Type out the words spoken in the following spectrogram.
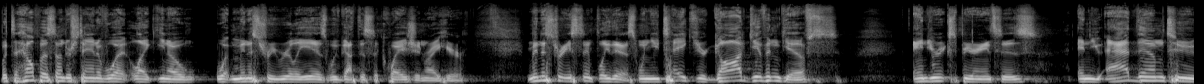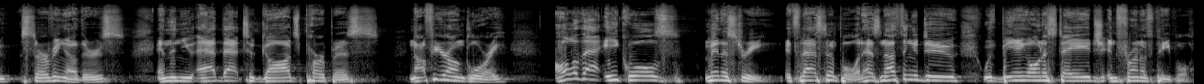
But to help us understand of what like, you know, what ministry really is, we've got this equation right here. Ministry is simply this. When you take your God-given gifts and your experiences and you add them to serving others, and then you add that to God's purpose, not for your own glory, all of that equals ministry. It's that simple. It has nothing to do with being on a stage in front of people.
